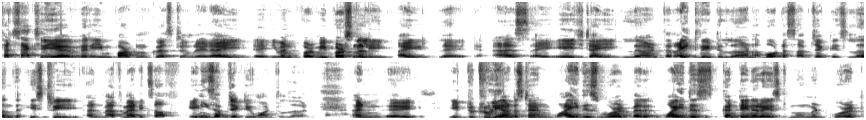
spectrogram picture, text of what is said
That's actually a very important question, right? I even for me personally, I as I aged, I learned the right way to learn about a subject is learn the history and mathematics of any subject you want to learn, and uh, to truly understand why this worked, why this containerized movement worked,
